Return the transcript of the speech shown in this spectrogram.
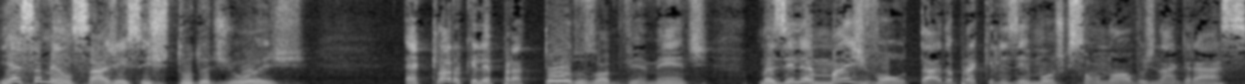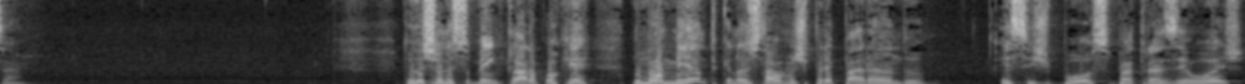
E essa mensagem, esse estudo de hoje, é claro que ele é para todos, obviamente, mas ele é mais voltado para aqueles irmãos que são novos na graça. Estou deixando isso bem claro porque no momento que nós estávamos preparando esse esboço para trazer hoje,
